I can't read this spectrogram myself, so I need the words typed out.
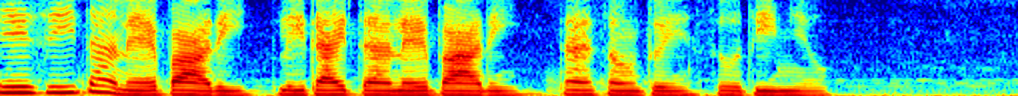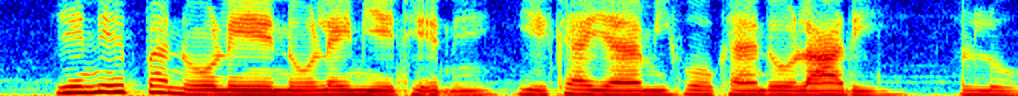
ရေစည်းတန်လဲပါသည်လေတိုက်တန်လဲပါသည်တန်ဆုံတွင်ဆိုသည်မျိုးရင်းနှင့်ပတ်နိုးလင်းနိုးလိမ့်မြေထင်းနှင့်ရေခတ်ရန်မိဖို့ခန်းတို့လာသည်အလို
